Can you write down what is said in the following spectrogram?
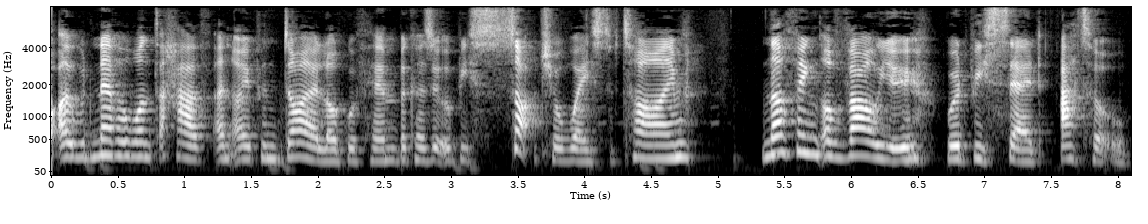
but I would never want to have an open dialogue with him because it would be such a waste of time. Nothing of value would be said at all.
